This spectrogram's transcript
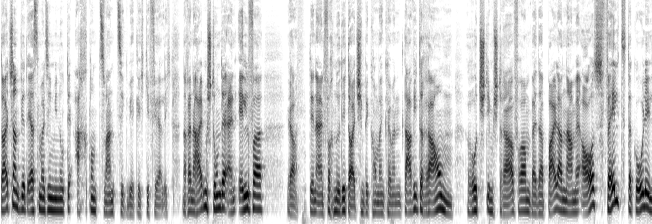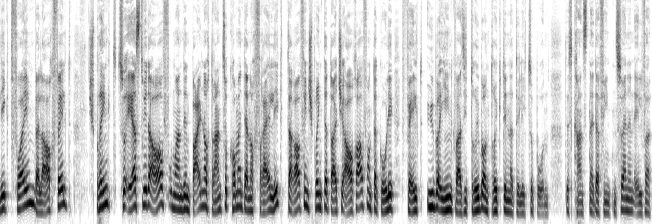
Deutschland wird erstmals in Minute 28 wirklich gefährlich. Nach einer halben Stunde ein Elfer, ja, den einfach nur die Deutschen bekommen können. David Raum rutscht im Strafraum bei der Ballannahme aus, fällt, der Goalie liegt vor ihm, weil er auch fällt, springt zuerst wieder auf, um an den Ball noch dran zu kommen, der noch frei liegt. Daraufhin springt der Deutsche auch auf und der Goalie fällt über ihn quasi drüber und drückt ihn natürlich zu Boden. Das kannst du nicht erfinden, so einen Elfer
